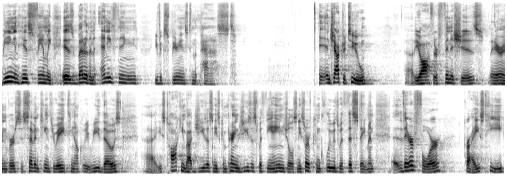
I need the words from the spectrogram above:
being in his family, is better than anything you've experienced in the past. In chapter 2, uh, the author finishes there in verses 17 through 18. I'll quickly read those. Uh, he's talking about Jesus and he's comparing Jesus with the angels, and he sort of concludes with this statement Therefore, Christ, he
